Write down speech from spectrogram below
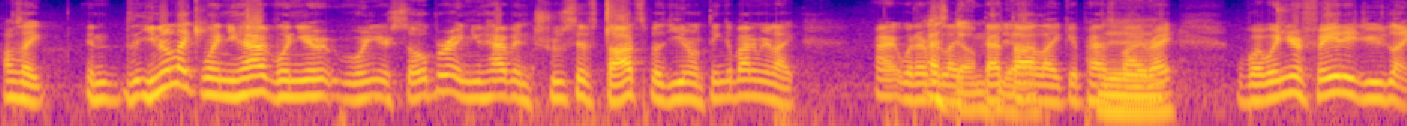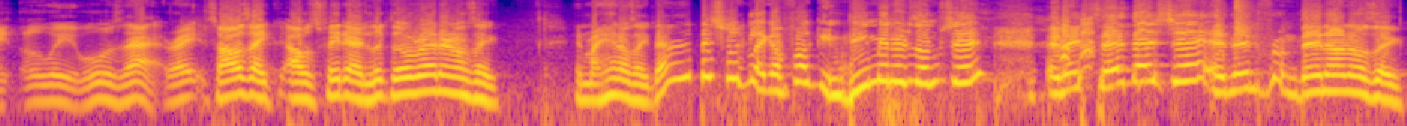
I was like, and you know, like when you have when you're when you're sober and you have intrusive thoughts, but you don't think about them. You're like, all right, whatever. That's like dumb, that yeah. thought, like it passed by, right? But when you're faded, you're like, oh wait, what was that, right? So I was like, I was faded. I looked over at her and I was like, in my head, I was like, that bitch looked like a fucking demon or some shit. And I said that shit, and then from then on, I was like,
